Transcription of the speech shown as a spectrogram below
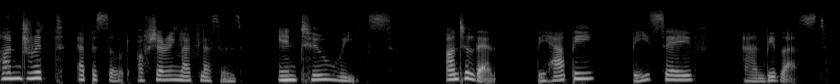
hundredth episode of Sharing Life Lessons in two weeks. Until then, be happy, be safe, and be blessed.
